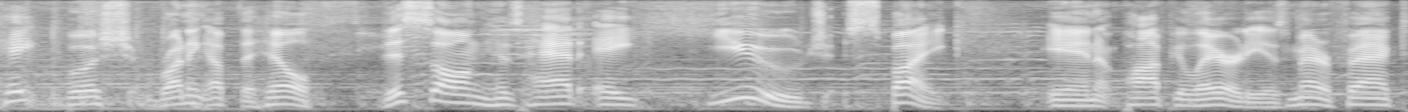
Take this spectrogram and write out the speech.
Kate Bush running up the hill. This song has had a huge spike in popularity. As a matter of fact,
